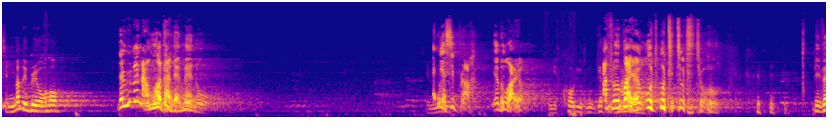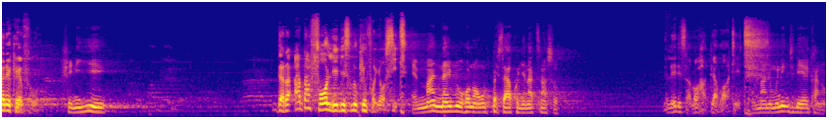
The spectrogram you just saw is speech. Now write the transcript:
sɛ mma bebree wɔ hɔ The women are more than the men. Oh. And yes, bra, you worry. Oh. And they've called you to get I feel ut- Be very careful. hwɛ ne yie There are other four ladies looking for your seat. The ladies are not happy about it. mmaa no mu ne ngye ne yɛka no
